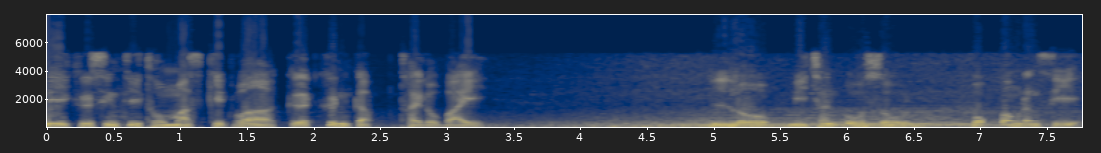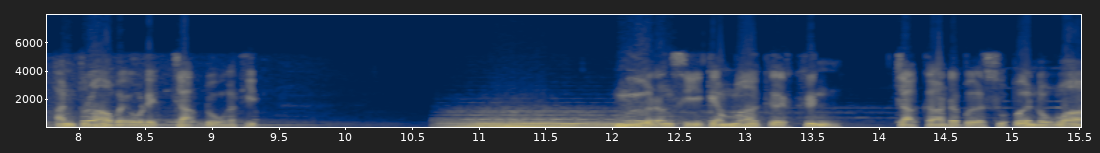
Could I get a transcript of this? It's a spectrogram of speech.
นี่คือสิ่งที่โทมัสคิดว่าเกิดขึ้นกับไทโลไบต์โลกมีชั้นโอโซน ปกป้องรังสีอันตราไวโอเลตจากดวงอาทิตย์ เมื่อรังสีแกมมาเกิดขึ้น จากการระเบิดซูเปอร์โนวา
